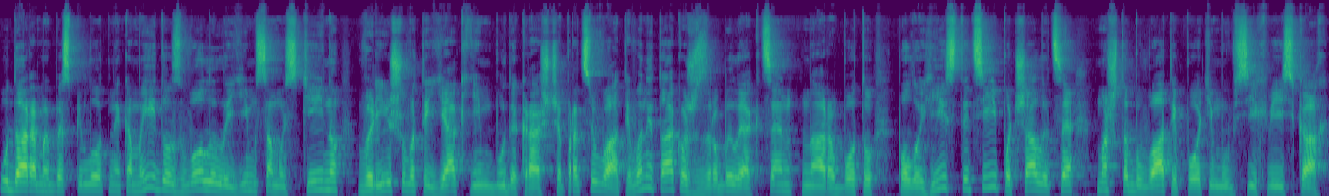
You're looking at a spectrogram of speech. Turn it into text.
ударами безпілотниками, і дозволили їм самостійно вирішувати, як їм буде краще працювати. Вони також зробили акцент на роботу по логістиці і почали це масштабувати потім у всіх військах.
